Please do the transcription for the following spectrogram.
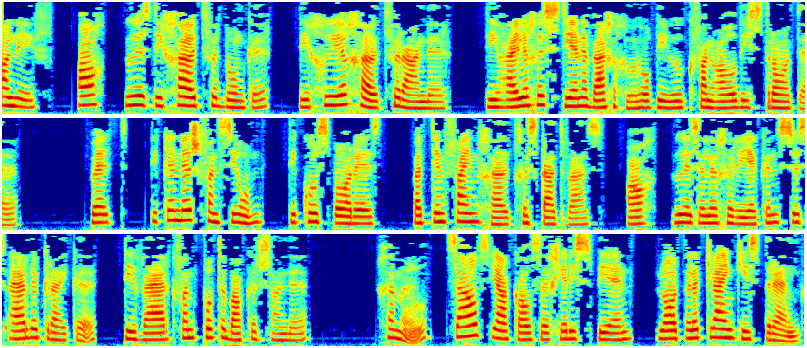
Alef, ach, hoe is die goud verdonker, die goede goud verander, die heilige stenen weggegoed op die hoek van al die straten. Bid, die kinders van Sion, die kostbaar is, wat in fijn goud geskat was, ach, hoe is hulle gereken soos erdekruike, die werk van pottebakkershande. Gemul, zelfs jakalse gee die speen, laat hulle kleinkies drink,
